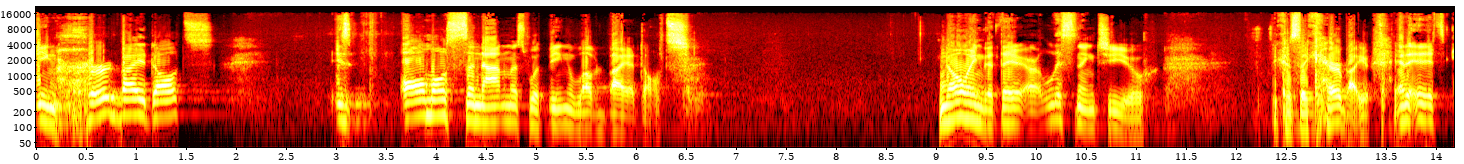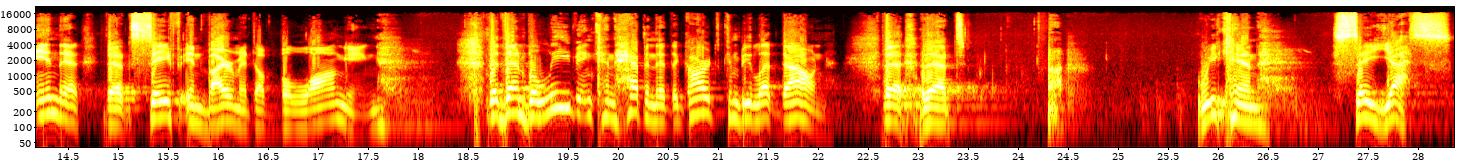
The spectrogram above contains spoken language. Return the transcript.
being heard by adults is almost synonymous with being loved by adults. Knowing that they are listening to you because they care about you. And it's in that, that safe environment of belonging That then believing can happen, that the guards can be let down, that, that uh, we can say yes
